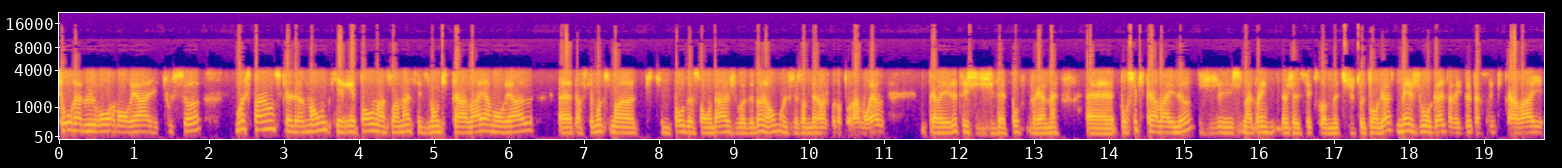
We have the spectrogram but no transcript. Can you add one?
tours à bureau à Montréal et tout ça. Moi, je pense que le monde qui répond en ce moment, c'est du monde qui travaille à Montréal. Euh, parce que moi, tu, tu me poses le sondage, je vais dire, ben non, moi, ça me dérange pas de retourner à Montréal. Travailler là, tu sais, j'y vais pas vraiment. Euh, pour ceux qui travaillent là, ce matin, je sais que tu vas me dire que tu joues ton golf, mais je joue au golf avec deux personnes qui travaillent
